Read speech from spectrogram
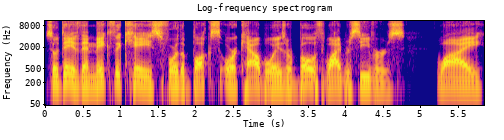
So Dave, then make the case for the Bucs or Cowboys or both wide receivers why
